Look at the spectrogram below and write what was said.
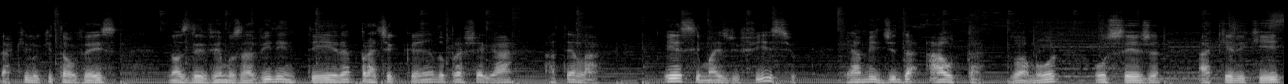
daquilo que talvez nós devemos a vida inteira praticando para chegar até lá. Esse mais difícil é a medida alta do amor, ou seja, aquele que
